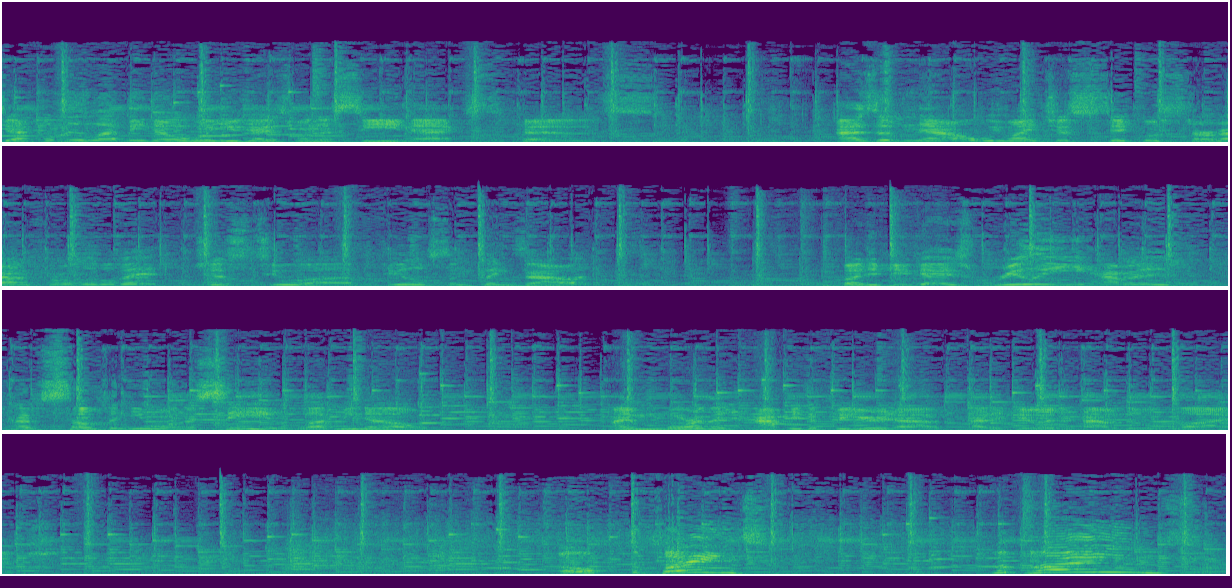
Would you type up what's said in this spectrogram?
definitely let me know what you guys want to see next, because as of now, we might just stick with Starbound for a little bit, just to uh, feel some things out. But if you guys really have a have something you want to see, let me know. I'm more than happy to figure it out how to do it and how to oblige. Oh, the planes! The planes!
